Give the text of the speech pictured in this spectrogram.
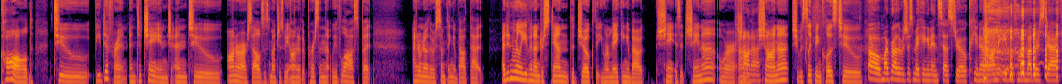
called to be different and to change and to honor ourselves as much as we honor the person that we've lost. But I don't know, there was something about that. I didn't really even understand the joke that you were making about Is it Shayna or uh, Shauna. Shauna. She was sleeping close to. Oh, my brother was just making an incest joke, you know, on the eve of my mother's death.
